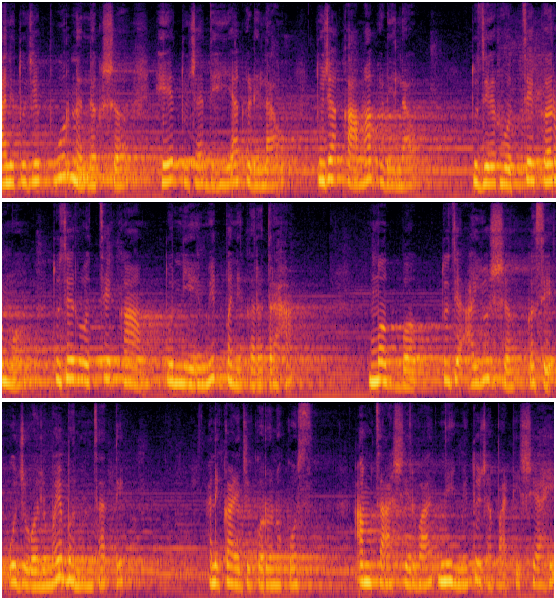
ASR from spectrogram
आणि तुझे पूर्ण लक्ष हे तुझ्या ध्येयाकडे लाव तुझ्या कामाकडे लाव. तुझे रोजचे कर्म तुझे रोजचे काम तू नियमितपणे करत राहा. मग बघ तुझे आयुष्य कसे उज्ज्वलमय बनून जाते. आणि काळजी करू नकोस. आमचा आशीर्वाद नेहमी तुझ्या पाठीशी आहे.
